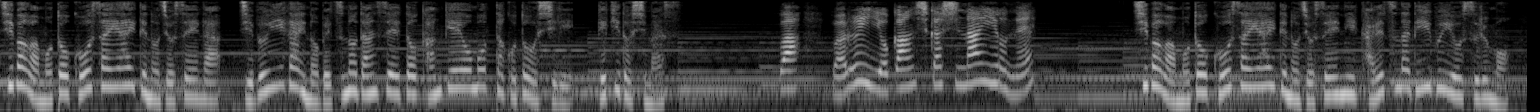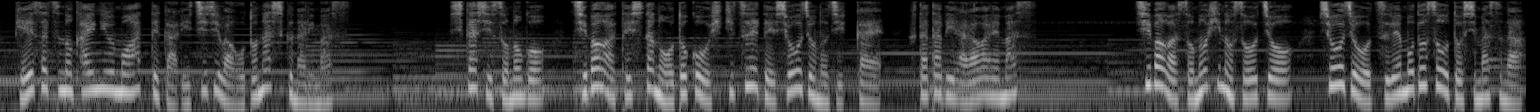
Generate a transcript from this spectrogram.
千葉は元交際相手の女性が自分以外の別の男性と関係を持ったことを知り、激怒します。は、悪い予感しかしないよね。千葉は元交際相手の女性に苛烈な DV をするも、警察の介入もあってか一時はおとなしくなります。しかしその後、千葉は手下の男を引き連れて少女の実家へ、再び現れます。千葉はその日の早朝、少女を連れ戻そうとしますが、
